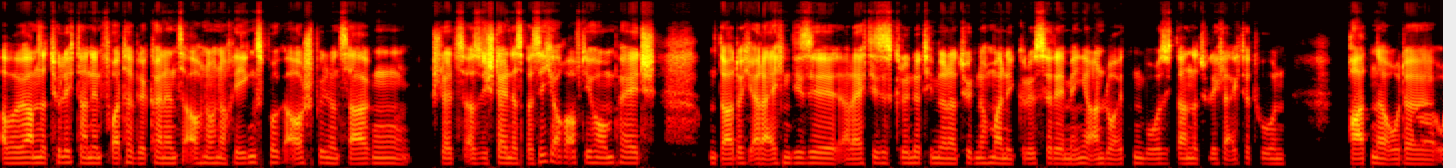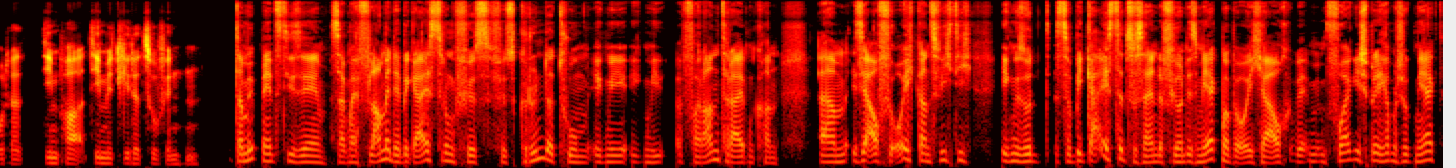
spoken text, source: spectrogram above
Aber wir haben natürlich dann den Vorteil, wir können es auch noch nach Regensburg ausspielen und sagen, stellt, also die stellen das bei sich auch auf die Homepage und dadurch erreichen diese, erreicht dieses Gründerteam dann natürlich nochmal eine größere Menge an Leuten, wo sich dann natürlich leichter tun, Partner oder, oder Teampa Teammitglieder zu finden damit man jetzt diese, sag mal, Flamme der Begeisterung fürs, fürs Gründertum irgendwie, irgendwie vorantreiben kann, ähm, ist ja auch für euch ganz wichtig, irgendwie so, so begeistert zu sein dafür. Und das merkt man bei euch ja auch. Im Vorgespräch haben wir schon gemerkt,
